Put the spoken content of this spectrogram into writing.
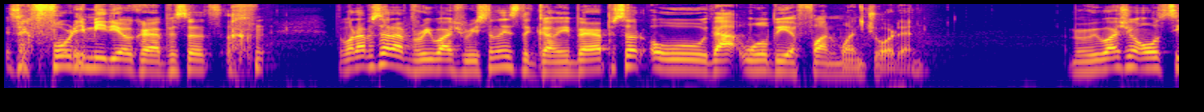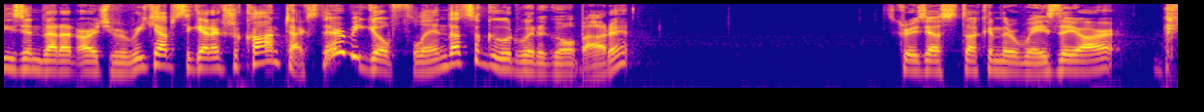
it's like 40 mediocre episodes. the one episode I've rewatched recently is the Gummy Bear episode. Oh, that will be a fun one, Jordan. Been rewatching old season that at RTV recaps to get extra context. There we go, Flynn. That's a good way to go about it. It's crazy how stuck in their ways they are.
